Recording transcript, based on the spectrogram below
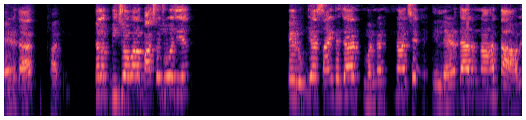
લેણદાર ખાતે. ચલો, બીજો હવાલો પાછો જોવો જોઈએ. રૂપિયા સાહીઠ હજાર મનનના છે, એ લેણદાર ના હતા. હવે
